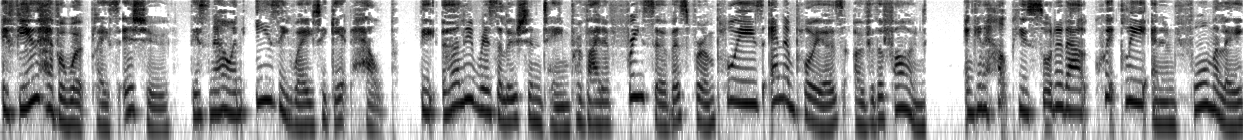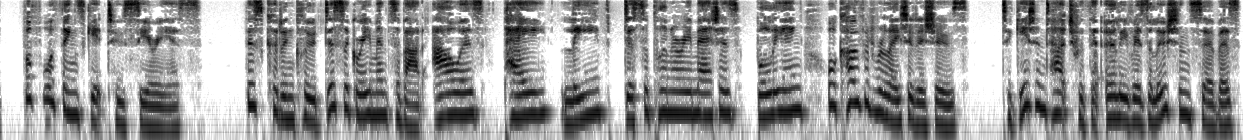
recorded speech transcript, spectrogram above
If you have a workplace issue, there's now an easy way to get help. The Early Resolution team provide a free service for employees and employers over the phone and can help you sort it out quickly and informally before things get too serious. This could include disagreements about hours, pay, leave, disciplinary matters, bullying, or COVID related issues. To get in touch with the Early Resolution Service,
